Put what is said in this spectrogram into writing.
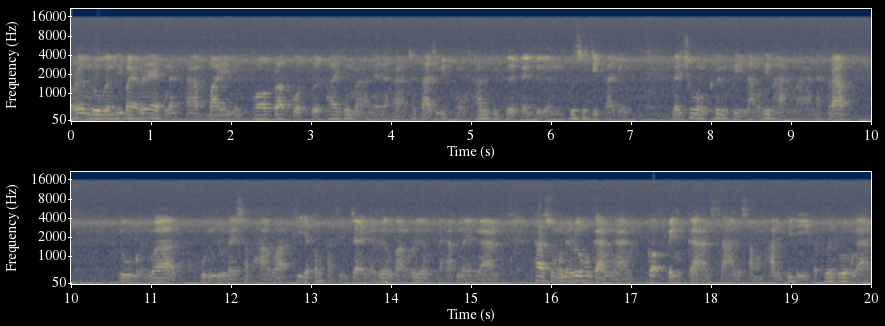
เริ่มดูกันที่ใบแรกนะครับ ใบพอปรากฏเปิดไพ่ขึ้นมาเนี่ยนะฮะชะตาชีวิตของท่านที่เกิดในเดือนพฤศจิกายนในช่วงครึ่งปีหลังที่ผ่านมานะครับ ดูเหมือนว่าคุณอยู่ในสภาวะที่จะต้องตัดสินใจในเรื่องบางเรื่องนะครับ ในงาน ถ้าสมมติในเรื่องของการงานก็เป็นการสารสัมพันธ์ที่ดีกับเพื่อนร่วมงาน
